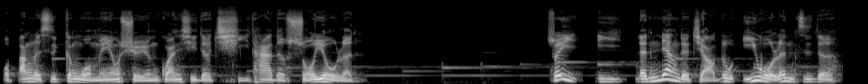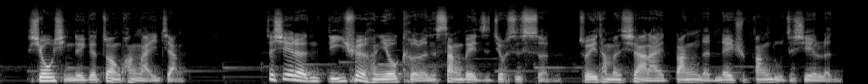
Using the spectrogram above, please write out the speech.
我帮的是跟我没有血缘关系的其他的所有人。所以，以能量的角度，以我认知的修行的一个状况来讲，这些人的确很有可能上辈子就是神，所以他们下来当人类去帮助这些人，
